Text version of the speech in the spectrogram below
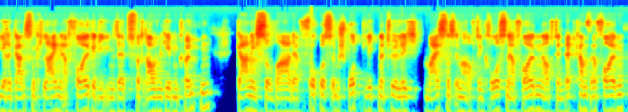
ihre ganzen kleinen Erfolge, die ihnen Selbstvertrauen geben könnten, gar nicht so wahr. Der Fokus im Sport liegt natürlich meistens immer auf den großen Erfolgen, auf den Wettkampferfolgen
